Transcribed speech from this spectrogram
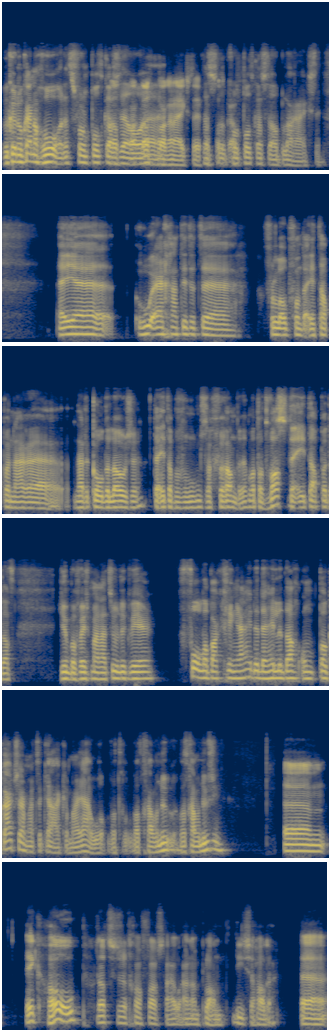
We kunnen elkaar nog horen, dat is voor een podcast dat, wel... Het belangrijkste. Dat is voor een podcast wel het belangrijkste. Hey, hoe erg gaat dit het verloop van de etappe naar, uh, naar de Col de etappe van woensdag, veranderen. Want dat was de etappe dat Jumbo-Visma natuurlijk weer volle bak ging rijden de hele dag om Pogacar maar te kraken. Maar ja, wat, wat, gaan, we nu, wat gaan we nu zien? Um, ik hoop dat ze zich gewoon vasthouden aan een plan die ze hadden. Uh,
